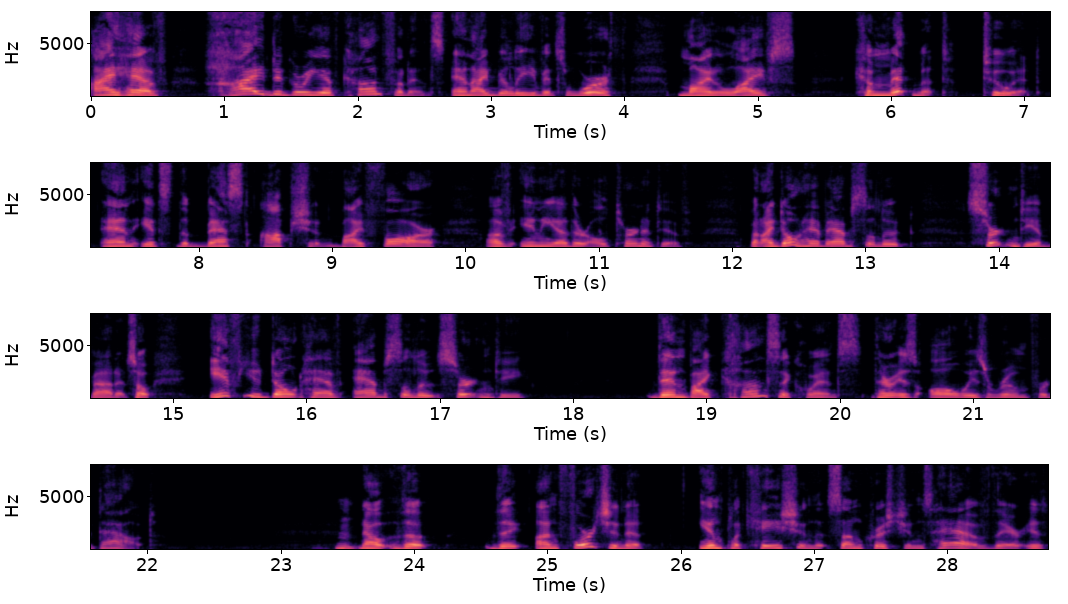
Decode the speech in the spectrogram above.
I have high degree of confidence, and I believe it's worth my life's commitment to it, and it's the best option by far of any other alternative. But I don't have absolute certainty about it. So if you don't have absolute certainty, then by consequence, there is always room for doubt. Hmm. Now, the, the unfortunate implication that some Christians have there is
